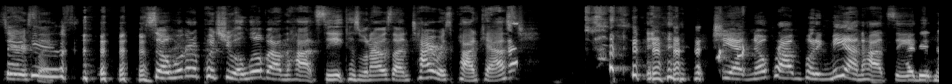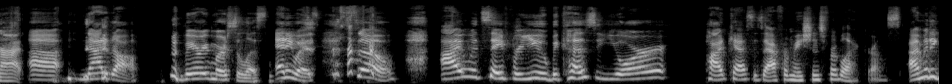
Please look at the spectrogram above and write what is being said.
Seriously. so we're going to put you a little bit on the hot seat because when I was on Tyra's podcast, she had no problem putting me on the hot seat. I did not. Uh, not at all. Very merciless. Anyways, so I would say for you, because your podcast is affirmations for black girls, I'm gonna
